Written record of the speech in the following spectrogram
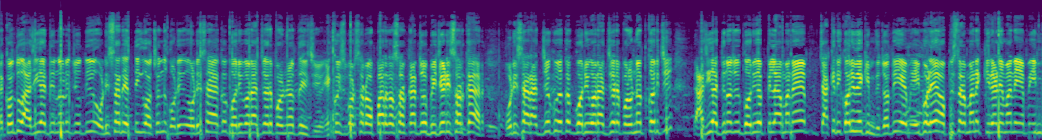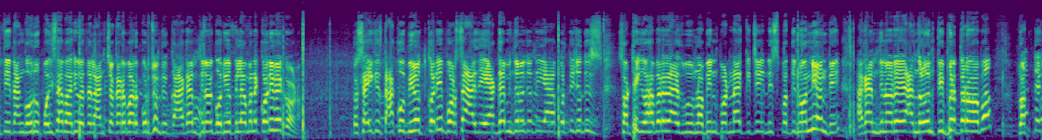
ଦେଖନ୍ତୁ ଆଜିକା ଦିନରେ ଯଦି ଓଡ଼ିଶାରେ ଏତିକି ଅଛନ୍ତି ଓଡ଼ିଶା ଏକ ଗରିବ ରାଜ୍ୟରେ ପରିଣତ ହେଇଛି ଏକୋଇଶ ବର୍ଷର ଅପାରଗ ସରକାର ଯେଉଁ ବିଜେଡ଼ି ସରକାର ଓଡ଼ିଶା ରାଜ୍ୟକୁ ଏକ ଗରିବ ରାଜ୍ୟରେ ପରିଣତ କରିଛି ଆଜିକା ଦିନ ଯେଉଁ ଗରିବ ପିଲାମାନେ ଚାକିରି କରିବେ କେମିତି ଯଦି ଏଇଭଳିଆ ଅଫିସରମାନେ କିରାଣୀମାନେ ଏମିତି ତାଙ୍କ ଘରୁ ପଇସା ବାହାରିବ ଲାଞ୍ଚ କାରବାର କରୁଛନ୍ତି ଆଗାମୀ ଦିନରେ ଗରିବ ପିଲାମାନେ କରିବେ କ'ଣ তো সেই তাকে বিরোধ করে বর্ষা আগামী দিন যদি ଏହା ପ୍ରତି ଯଦି ସଠିକ୍ ଭାବରେ ନବୀନ ପଟ୍ଟନାୟକ କିଛି ନିଷ୍ପତ୍ତି ନ ନିଅନ୍ତି ଆଗାମୀ ଦିନରେ ଆନ୍ଦୋଳନ ତୀବ୍ରତର ହେବ ପ୍ରତ୍ୟେକ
